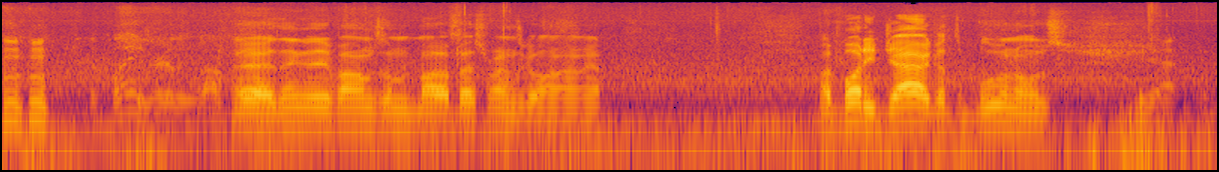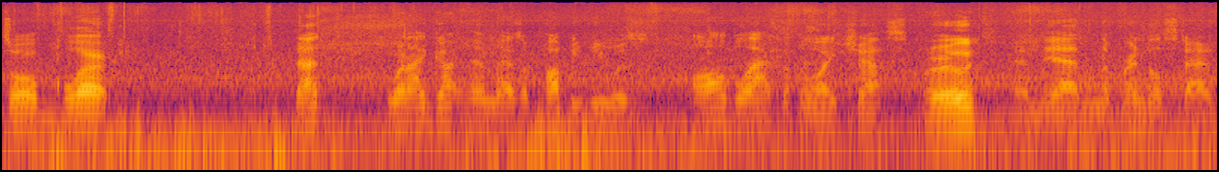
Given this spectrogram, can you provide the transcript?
They're playing really well. Yeah, I think they found some uh, best friends going on here. My buddy Jared got the blue nose. Yeah. It's all black. That, when I got him as a puppy, he was all black with a white chest. Really? And yeah, then the brindle started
